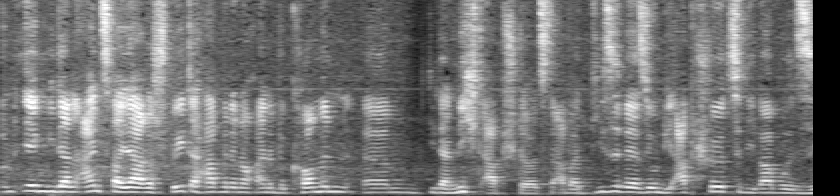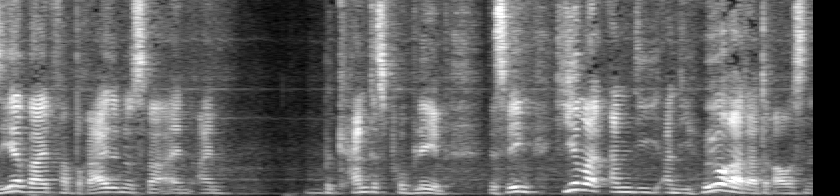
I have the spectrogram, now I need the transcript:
und irgendwie dann ein, zwei Jahre später haben wir dann noch eine bekommen, ähm, die dann nicht abstürzte. Aber diese Version, die abstürzte, die war wohl sehr weit verbreitet und es war ein, ein bekanntes Problem. Deswegen hier mal an die, an die Hörer da draußen.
